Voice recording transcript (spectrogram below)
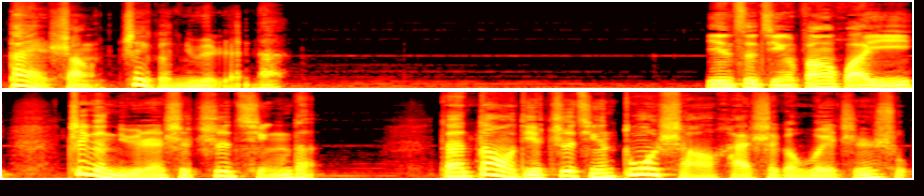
带上这个女人呢？因此，警方怀疑这个女人是知情的，但到底知情多少还是个未知数。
